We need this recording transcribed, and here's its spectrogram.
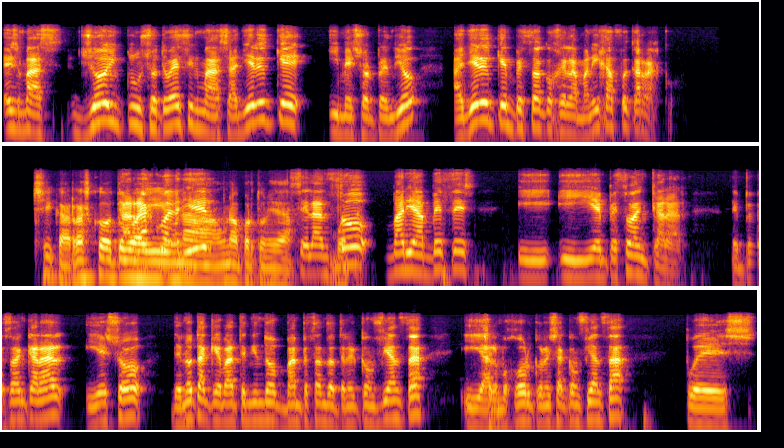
Es más, yo incluso te voy a decir más. Ayer el que, y me sorprendió, ayer el que empezó a coger la manija fue Carrasco. Sí, Carrasco tuvo ahí una, oportunidad. Se lanzó varias veces y, empezó a encarar. Empezó a encarar y eso denota que va teniendo, va empezando a tener confianza y a lo mejor con esa confianza, pues,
